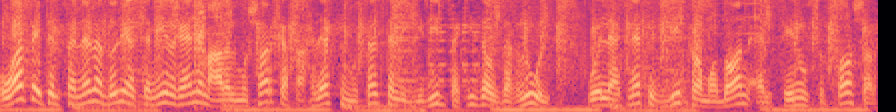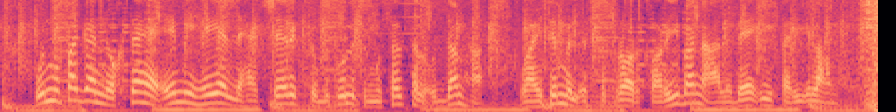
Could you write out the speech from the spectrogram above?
وافقت الفنانة دنيا سمير غانم على المشاركة في أحداث المسلسل الجديد بكيزه وزغلول واللي هتنافس بيه في رمضان 2016 والمفاجأة إن أختها إيمي هي اللي هتشارك في بطولة المسلسل قدامها وهيتم الاستقرار قريبا على باقي فريق العمل.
